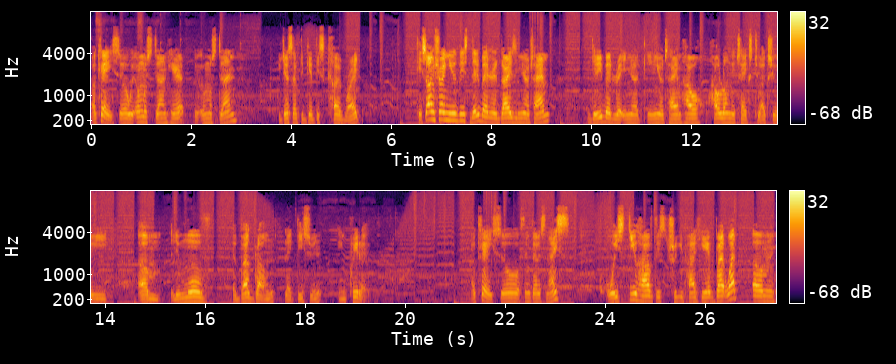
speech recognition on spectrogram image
okay so we're almost done here. We're almost done. We just have to get this curve right. Okay so i'm showing you this deliberately guys in your time. Deliberately in your in your time how how long it takes to actually um remove a background like this one in Krita okay so i think that is nice. We still have this tricky part here but what um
